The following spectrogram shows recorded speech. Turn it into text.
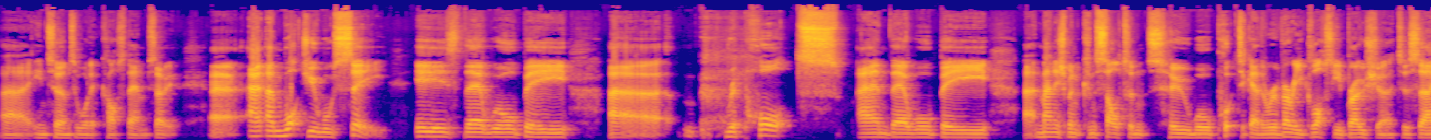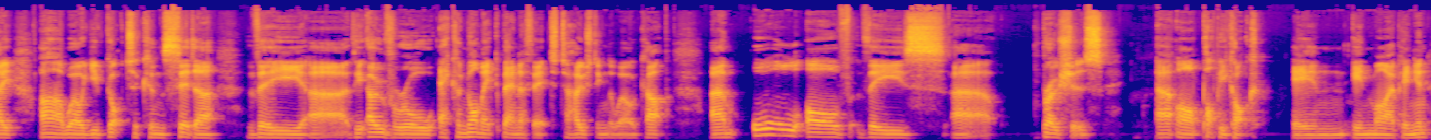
uh, in terms of what it cost them. So, uh, and, and what you will see is there will be uh, reports and there will be uh, management consultants who will put together a very glossy brochure to say, ah, well, you've got to consider the uh, the overall economic benefit to hosting the World Cup. Um, all of these uh, brochures uh, are poppycock in in my opinion,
